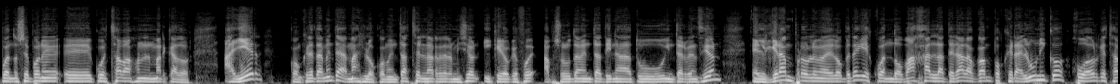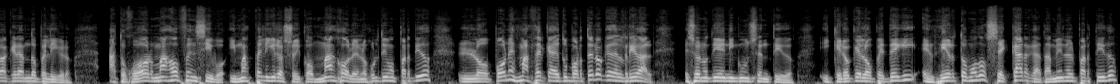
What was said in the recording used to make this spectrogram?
cuando se pone eh, cuesta abajo en el marcador. Ayer concretamente, además lo comentaste en la retransmisión y creo que fue absolutamente atinada tu intervención, el gran problema de Lopetegui es cuando baja al lateral a Campos, que era el único jugador que estaba creando peligro. A tu jugador más ofensivo y más peligroso y con más goles en los últimos partidos, lo pones más cerca de tu portero que del rival. Eso no tiene ningún sentido. Y creo que Lopetegui, en cierto modo, se carga también el partido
